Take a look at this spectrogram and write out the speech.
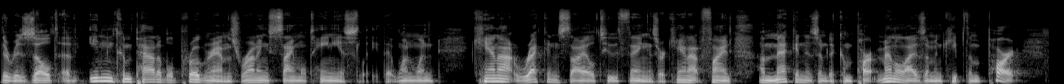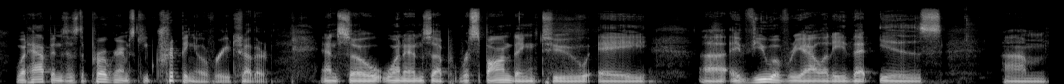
the result of incompatible programs running simultaneously, that when one cannot reconcile two things or cannot find a mechanism to compartmentalize them and keep them apart, what happens is the programs keep tripping over each other. And so one ends up responding to a, uh, a view of reality that is um,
